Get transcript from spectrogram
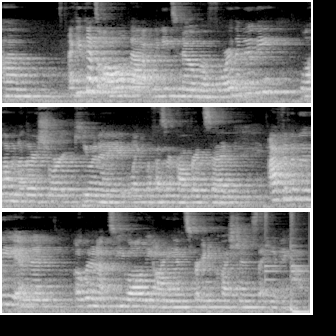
Um, I think that's all that we need to know before the movie. We'll have another short Q&A, like Professor Crawford said, after the movie and then open it up to you all, the audience, for any questions that you may have.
